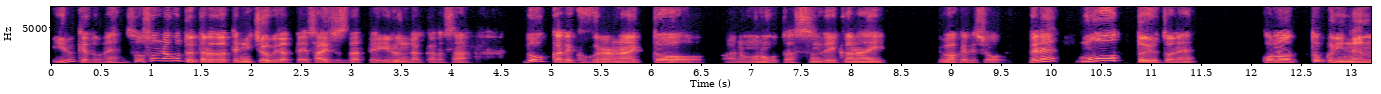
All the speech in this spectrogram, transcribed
いるけどね。そう、そんなこと言ったら、だって日曜日だって祭日だっているんだからさ、どっかでくくらないと、あの、物事は進んでいかないわけでしょ。でね、もっと言うとね、この特に年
